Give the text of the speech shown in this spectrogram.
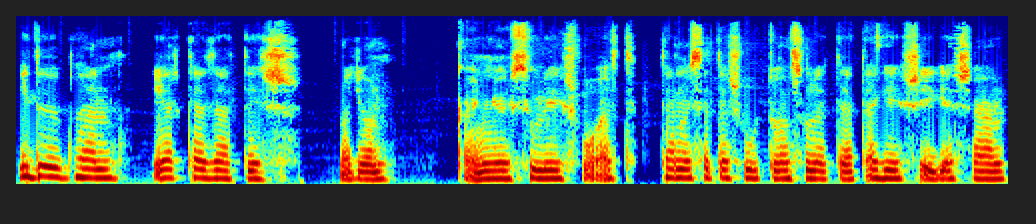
Időben érkezett, és nagyon könnyű szülés volt. Természetes úton született egészségesen,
